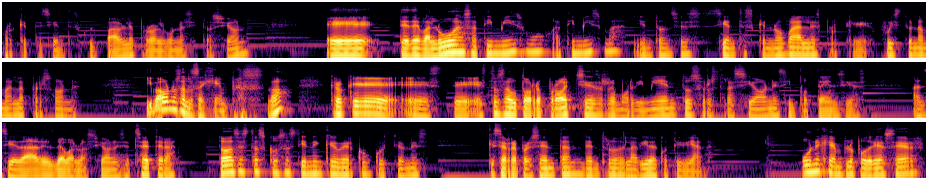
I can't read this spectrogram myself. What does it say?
porque te sientes culpable por alguna situación. Eh, te devalúas a ti mismo, a ti misma, y entonces sientes que no vales porque fuiste una mala persona. Y vámonos a los ejemplos, ¿no? Creo que este, estos autorreproches, remordimientos, frustraciones, impotencias, ansiedades, devaluaciones, etcétera, todas estas cosas tienen que ver con cuestiones que se representan dentro de la vida cotidiana. Un ejemplo podría ser,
